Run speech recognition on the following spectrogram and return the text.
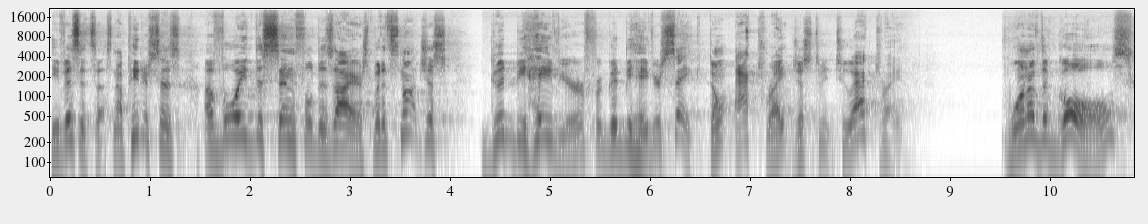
he visits us. Now, Peter says, avoid the sinful desires, but it's not just good behavior for good behavior's sake. Don't act right just to, to act right. One of the goals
